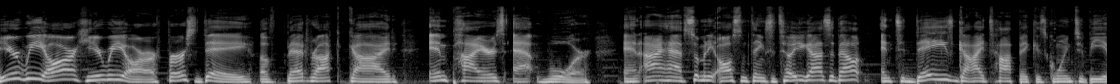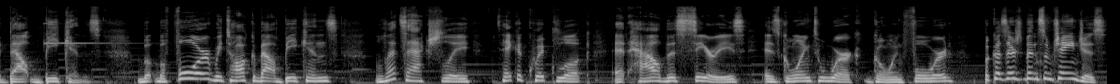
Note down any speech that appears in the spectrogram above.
Here we are, here we are, our first day of Bedrock Guide Empires at War. And I have so many awesome things to tell you guys about. And today's guide topic is going to be about beacons. But before we talk about beacons, let's actually take a quick look at how this series is going to work going forward because there's been some changes,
